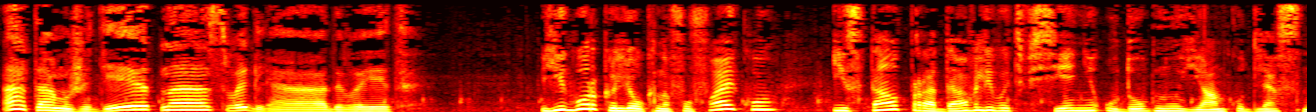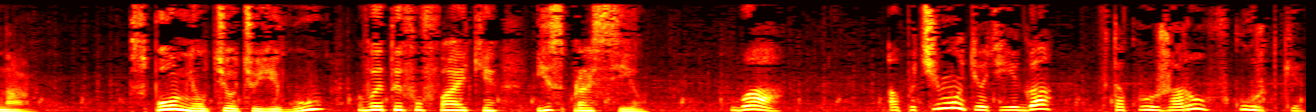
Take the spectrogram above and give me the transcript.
А там уже дед нас выглядывает. Егорка лег на фуфайку и стал продавливать в сене удобную ямку для сна. Вспомнил тетю Егу в этой фуфайке и спросил. «Ба, а почему тетя Яга в такую жару в куртке?»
